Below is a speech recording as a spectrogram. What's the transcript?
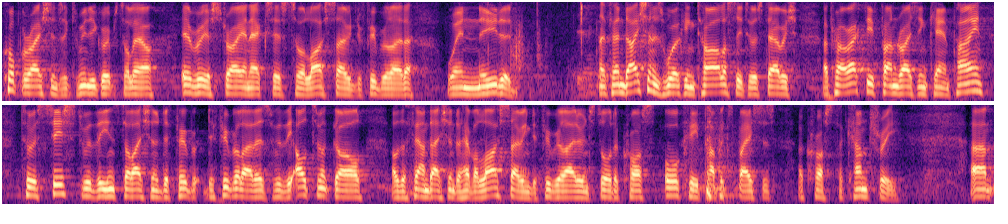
corporations and community groups to allow every Australian access to a life-saving defibrillator when needed. The Foundation is working tirelessly to establish a proactive fundraising campaign to assist with the installation of defib defibrillators with the ultimate goal of the Foundation to have a life-saving defibrillator installed across all key public spaces across the country. Um,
